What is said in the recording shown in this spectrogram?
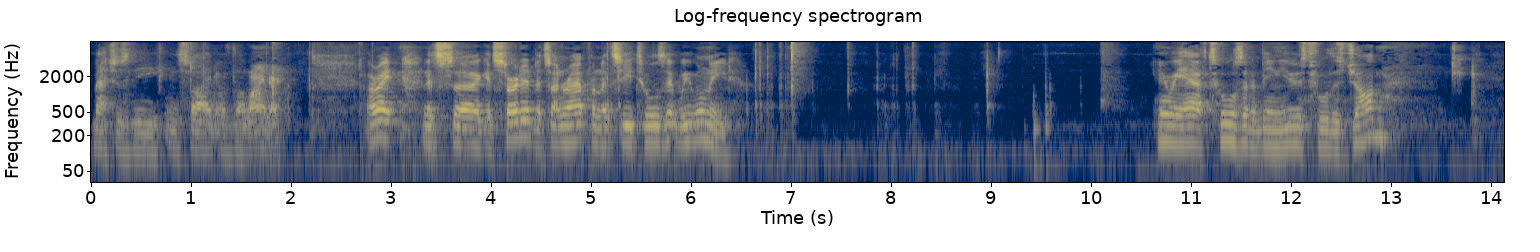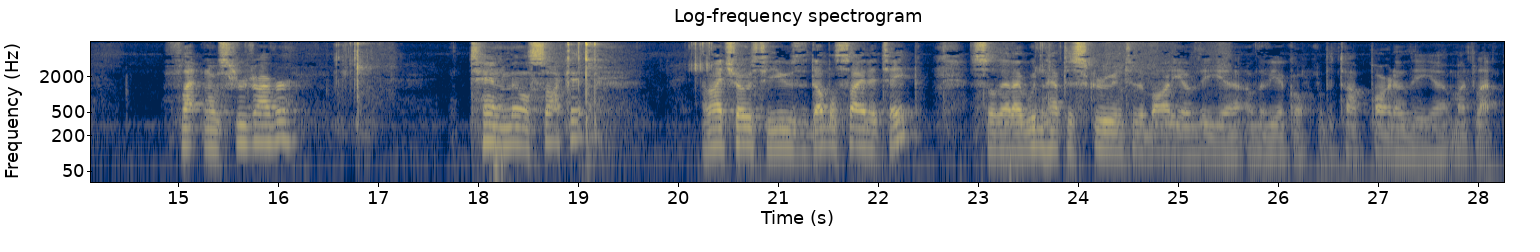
matches the inside of the liner. All right, let's uh, get started. Let's unwrap and let's see tools that we will need. Here we have tools that are being used for this job. Flat nose screwdriver, 10 mil socket, and I chose to use the double-sided tape so that I wouldn't have to screw into the body of the uh, of the vehicle for the top part of the uh, mud flap.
